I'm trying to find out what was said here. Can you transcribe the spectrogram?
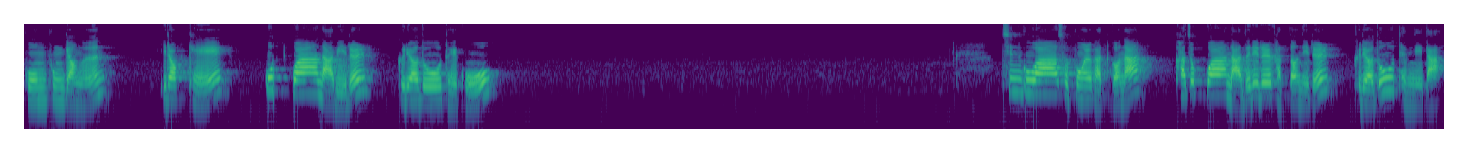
봄 풍경은 이렇게 꽃과 나비를 그려도 되고 친구와 소풍을 갔거나 가족과 나들이를 갔던 일을 그려도 됩니다.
